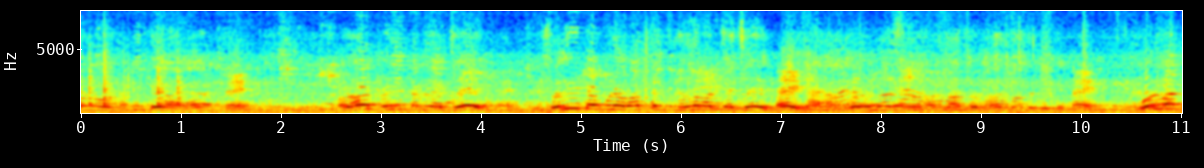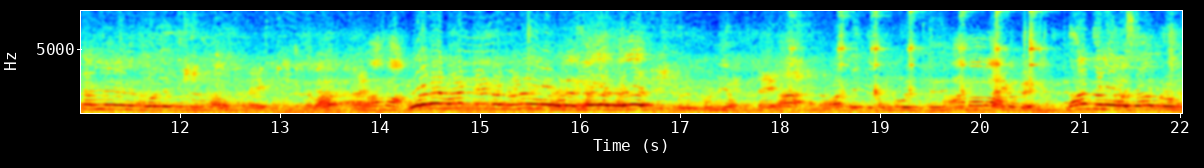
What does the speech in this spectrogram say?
ஒண்ணு ஒரு நம்பிக்கையாக அதாவது பெரிய தமிழாச்சு. சொல்லிட்ட கூட வார்த்தைக்கு நல்ல வார்த்தையாச்சு. மேலும் மேலும் வளர்ந்து ஒரு வார்த்தை ஆ, அந்த வார்த்தைக்கு மதிப்பு வைத்து நாங்களோ சாப்பிடுறோம்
